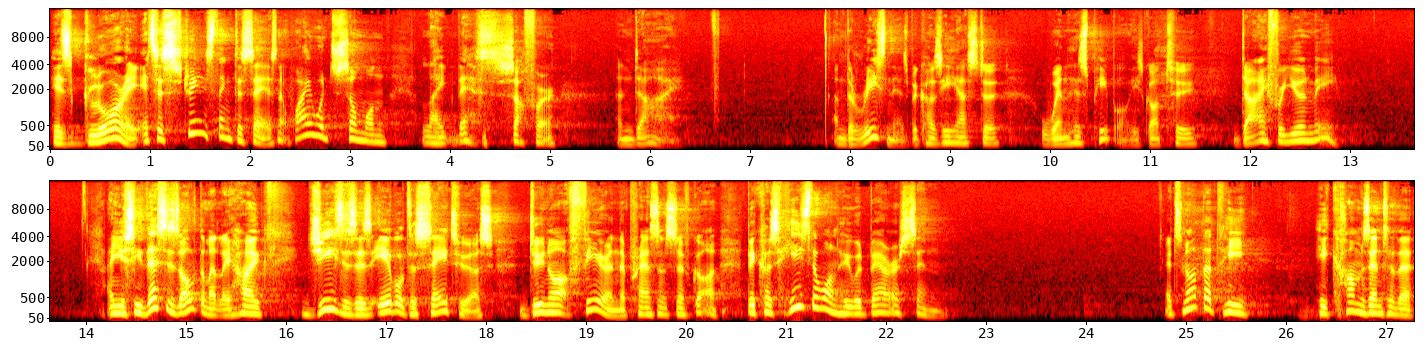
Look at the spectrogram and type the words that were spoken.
his glory, it's a strange thing to say, isn't it? Why would someone like this suffer and die? And the reason is because he has to win his people, he's got to die for you and me. And you see, this is ultimately how Jesus is able to say to us, Do not fear in the presence of God, because he's the one who would bear our sin. It's not that he, he comes into the,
